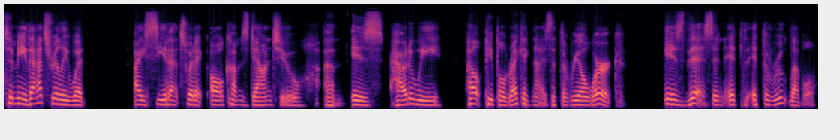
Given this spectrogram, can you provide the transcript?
to me that's really what i see that's what it all comes down to um, is how do we help people recognize that the real work is this and it at the root level.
